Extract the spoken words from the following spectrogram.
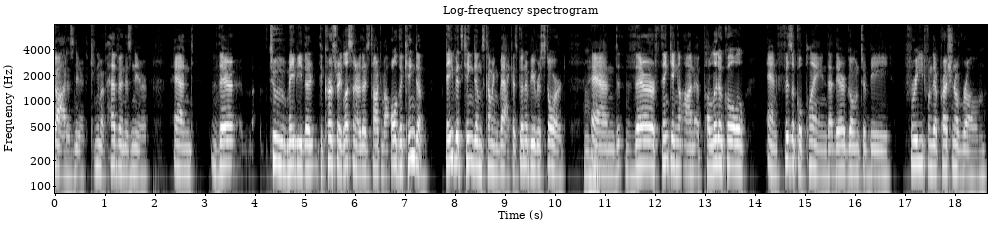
God is near, the kingdom of heaven is near. And there, to maybe the, the cursory listener, there's talking about, oh, the kingdom, David's kingdom's coming back, it's going to be restored. Mm-hmm. And they're thinking on a political and physical plane that they're going to be freed from the oppression of Rome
